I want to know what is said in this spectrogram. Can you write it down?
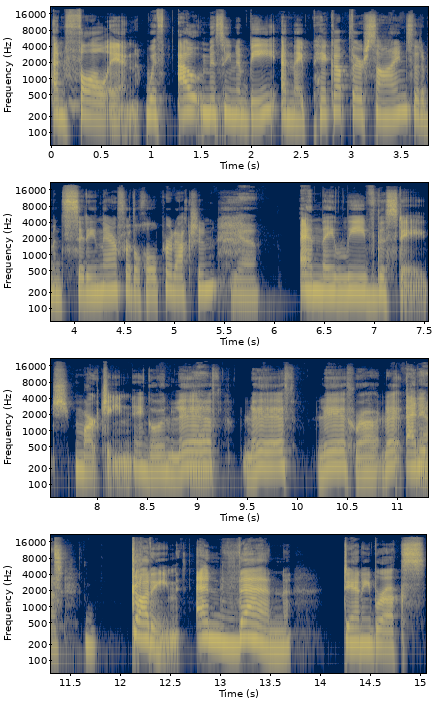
and fall in without missing a beat and they pick up their signs that have been sitting there for the whole production Yeah, and they leave the stage marching and going Yeah. left left left right left and Yeah. it's gutting and then danny brooks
